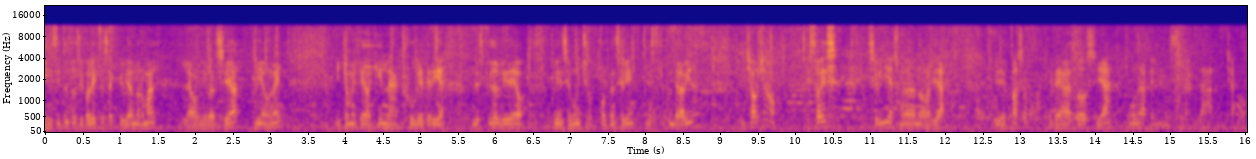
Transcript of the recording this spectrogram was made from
Institutos y colegios, actividad normal, la universidad, vía online y yo me quedo aquí en la juguetería. Despido el video, cuídense mucho, pórtense bien, disfruten de la vida y chao chao. Esto es Sevilla, su nueva normalidad. Y de paso, que tengan a todos ya una feliz Navidad. Chao.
